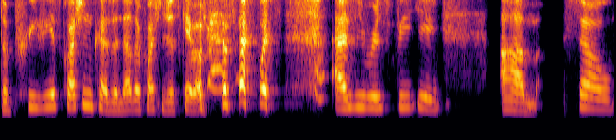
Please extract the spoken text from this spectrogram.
the previous question because another question just came up as I was as you were speaking. Um, so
